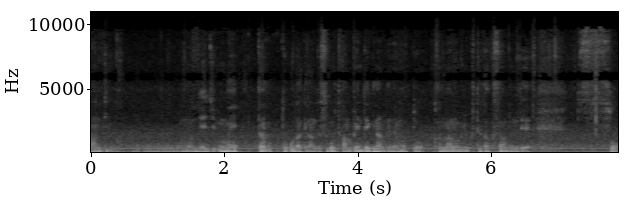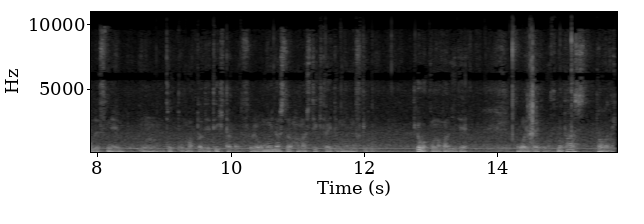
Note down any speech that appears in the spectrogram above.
何ていうか。ね自分が行ったとこだけなんですごい短編的なんでねもっと神奈の魅力ってたくさんあるんでそうですね。うんちょっとまた出てきたらそれを思い出したら話していきたいと思いますけど今日はこんな感じで終わりたいと思います。また明日はね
